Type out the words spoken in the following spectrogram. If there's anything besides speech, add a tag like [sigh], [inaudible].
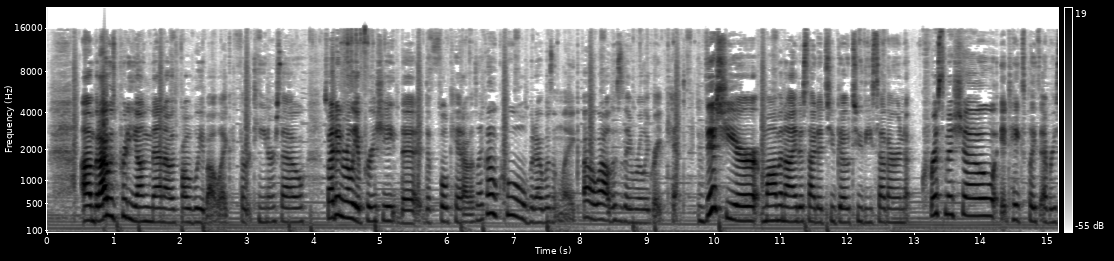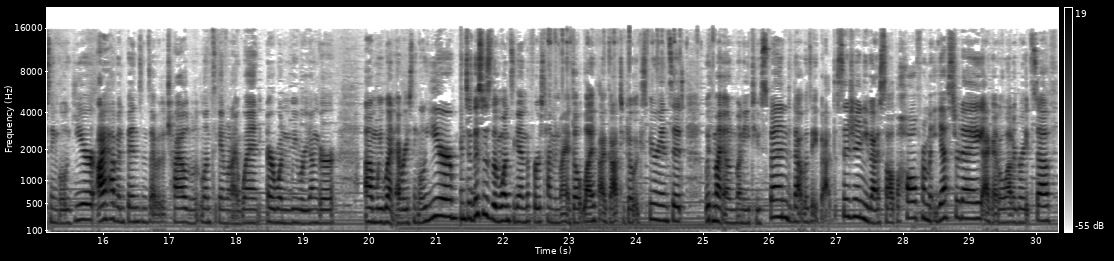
Um, but I was pretty young then. I was probably about like 13 or so. So I didn't really appreciate the, the full kit. I was like, oh, cool. But I wasn't like, oh, wow, this is a really great kit. This year, mom and I decided to go to the Southern Christmas show. It takes place every single year. I haven't been since I was a child. Once again, when I went, or when we were younger, um, we went every single year. And so this was the once again the first time in my adult life I got to go experience it with my own money to spend. That was a bad decision. You guys saw the haul from it yesterday. I got a lot of great stuff.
